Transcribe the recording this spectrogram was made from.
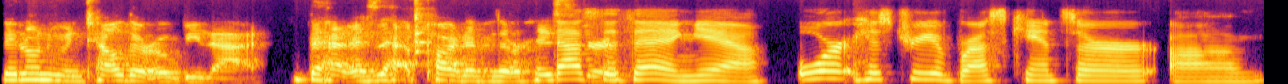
they don't even tell their OB that that is that part of their history. That's the thing, yeah. Or history of breast cancer, um,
